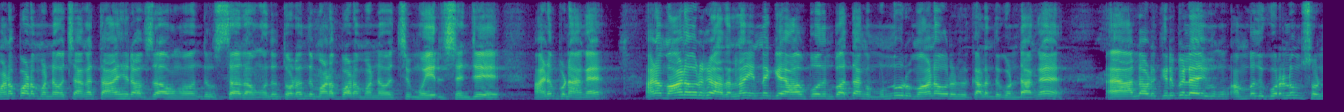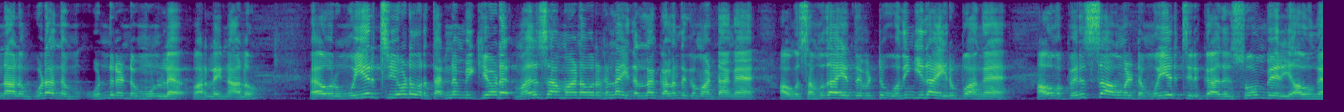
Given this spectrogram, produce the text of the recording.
மனப்பாடம் பண்ண வச்சாங்க. தாஹிர் அப்சா அவங்க வந்து உஸ்தாத் அவங்க வந்து தொடர்ந்து மனப்பாடம் பண்ண வச்சு முயற்சி செஞ்சு அனுப்புனாங்க. ஆனால் மாணவர்கள் அதெல்லாம் என்னைக்கு ஆக போகுதுன்னு பார்த்தா அங்கே முந்நூறு மாணவர்கள் கலந்து கொண்டாங்க. அல்லாவோட கிருபையில் இவங்க ஐம்பது குரலும் சொன்னாலும் கூட அந்த ஒன்று ரெண்டு மூணில் வரலைனாலும் ஒரு முயற்சியோட ஒரு தன்னம்பிக்கையோட மதுசா மாணவர்கள்லாம் இதெல்லாம் கலந்துக்க மாட்டாங்க. அவங்க சமுதாயத்தை விட்டு ஒதுங்கி தான் இருப்பாங்க. அவங்க பெருசாக அவங்கள்ட்ட முயற்சி இருக்காது சோம்பேறி அவங்க.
